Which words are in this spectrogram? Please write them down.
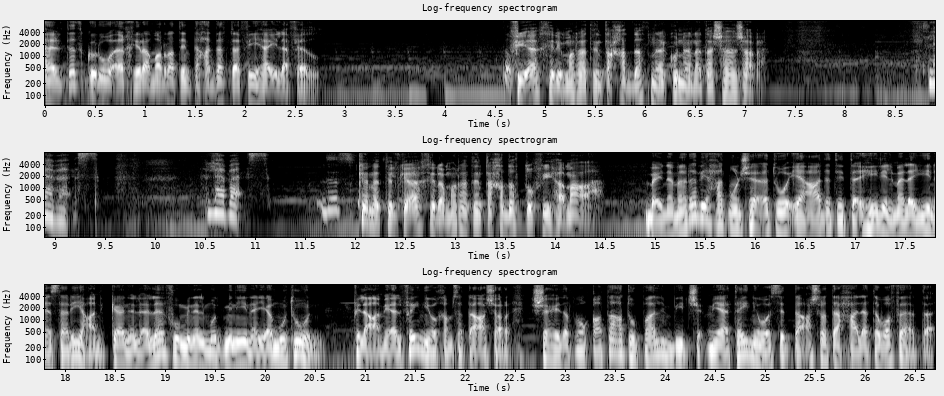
هل تذكر آخر مرة تحدثت فيها إلى فيل؟ في آخر مرة تحدثنا كنا نتشاجر. لا بأس. لا بأس. كانت تلك آخر مرة تحدثت فيها معه. بينما ربحت منشأة إعادة التأهيل الملايين سريعا كان الآلاف من المدمنين يموتون. في العام 2015 شهدت مقاطعة بالم بيتش 216 حالة وفاة.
